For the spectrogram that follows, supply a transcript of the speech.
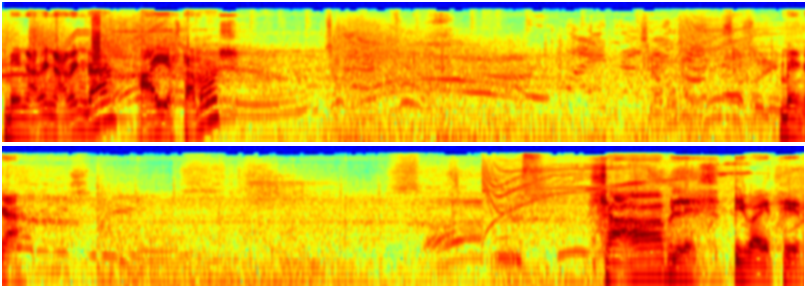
Venga, venga, venga. Ahí estamos. Venga. Sables, iba a decir.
